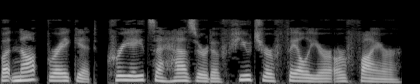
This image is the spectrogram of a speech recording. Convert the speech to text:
but not break it, creates a hazard of future failure or fire.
